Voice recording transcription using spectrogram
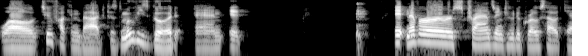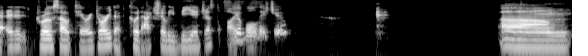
well, too fucking bad because the movie's good and it it never strands into the gross out gross out territory that could actually be a justifiable issue. Um,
